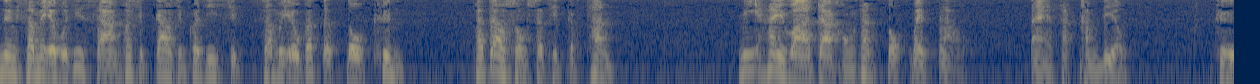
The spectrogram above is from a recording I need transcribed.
หนึ่งซามูเอลบทที่สามข้อสิบเก้าถึงข้อยี่สิบซามูเอลก็เติบโตขึ้น พระเจ้าทรงสถิตกับท่าน มิให้วาจาของท่านตกไปเปล่า แต่สักคำเดียว คือ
